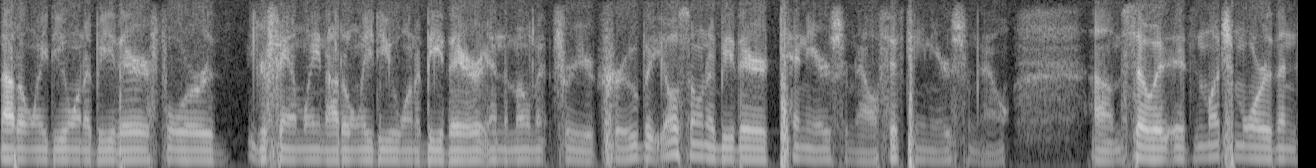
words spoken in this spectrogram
not only do you want to be there for your family, not only do you want to be there in the moment for your crew, but you also want to be there 10 years from now, 15 years from now. Um, so it, it's much more than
